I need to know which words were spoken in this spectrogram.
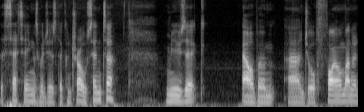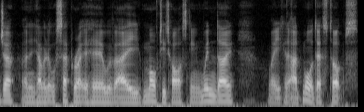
the settings which is the control center music album and your file manager. And then you have a little separator here with a multitasking window where you can add more desktops.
